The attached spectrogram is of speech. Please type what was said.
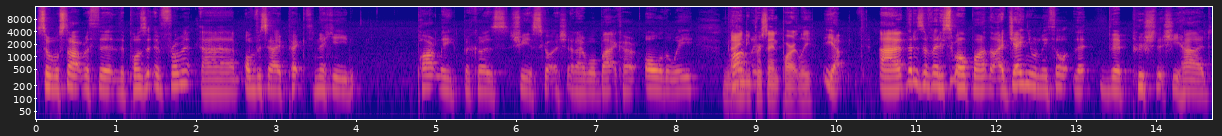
so we'll start with the, the positive from it. Um, obviously, I picked Nikki partly because she is Scottish and I will back her all the way. Ninety percent, partly. Yeah. Uh, there is a very small part that I genuinely thought that the push that she had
